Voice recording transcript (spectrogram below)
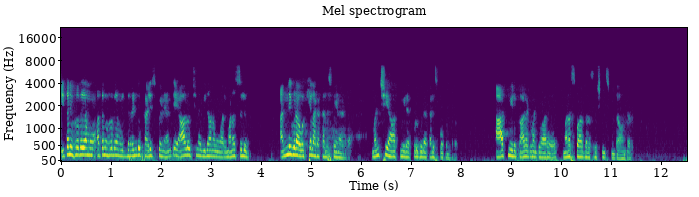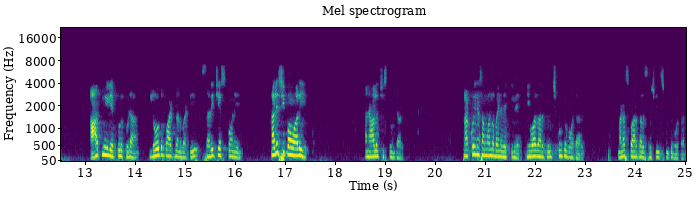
ఇతని హృదయము అతని హృదయం ఇద్దరు రెండు కలిసిపోయినాయి. అంటే ఆలోచన విధానం వారి మనస్సులు అన్నీ కూడా ఒకేలాగా కలిసిపోయినాయంట. మంచి ఆత్మీయులు ఎప్పుడు కూడా కలిసిపోతుంటారు. ఆత్మీయులు కానటువంటి వారే మనస్వార్థాలు సృష్టించుకుంటూ ఉంటారు. ఆత్మీయులు ఎప్పుడు కూడా లోటుపాట్లను బట్టి సరి చేసుకొని కలిసిపోవాలి అని ఆలోచిస్తూ ఉంటారు. ప్రకృతి సంబంధమైన వ్యక్తులే వివాదాలు పెంచుకుంటూ పోతారు. మనస్వార్థాలు సృష్టించుకుంటూ పోతారు.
